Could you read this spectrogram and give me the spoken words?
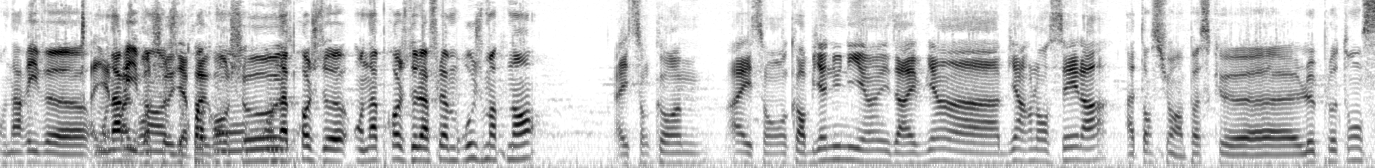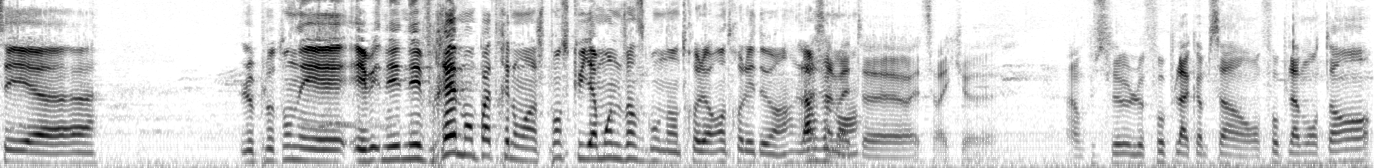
On arrive, Ah, on pas arrive. je crois. On approche de, on approche de la flamme rouge maintenant. Ah, ils sont encore, ah, ils sont encore bien unis. hein. Ils arrivent bien à bien relancer là. Attention, hein, parce que euh, le peloton, c'est, euh, le peloton n'est est- n'est- n'est vraiment pas très loin. Je pense qu'il y a moins de 20 secondes entre, le- entre les deux, hein, Ah, largement. euh, ouais, c'est vrai que. En plus, le, le faux plat comme ça, en faux plat montant,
